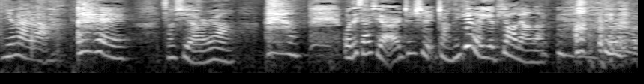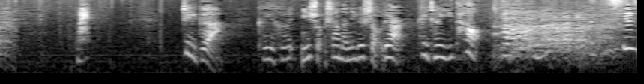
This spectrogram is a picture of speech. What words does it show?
您来了。哎，小雪儿啊，哎呀，我的小雪儿真是长得越来越漂亮了啊！对了，来，这个啊，可以和你手上的那个手链配成一套。谢谢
